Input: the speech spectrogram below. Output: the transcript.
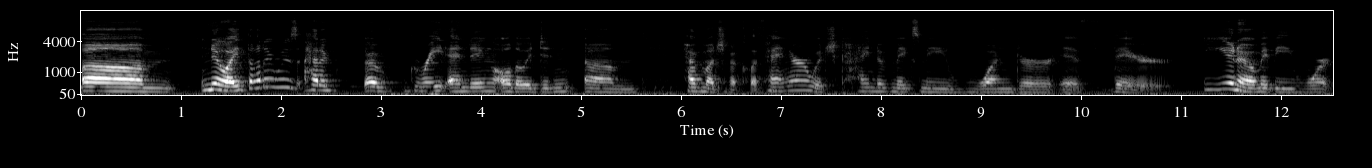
Um, no, I thought it was had a, a great ending, although it didn't um, have much of a cliffhanger, which kind of makes me wonder if they're. You know, maybe weren't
